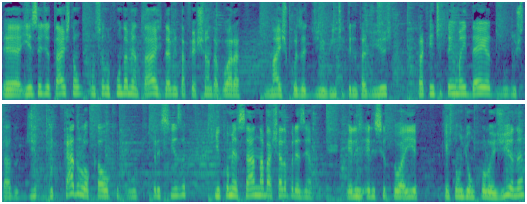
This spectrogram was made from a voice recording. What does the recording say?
É, e esses editais estão sendo fundamentais, devem estar fechando agora mais coisa de 20, 30 dias, para que a gente tenha uma ideia do, do estado de, de, cada local que, o que precisa e começar na Baixada, por exemplo. Ele, ele citou aí a questão de oncologia, né?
